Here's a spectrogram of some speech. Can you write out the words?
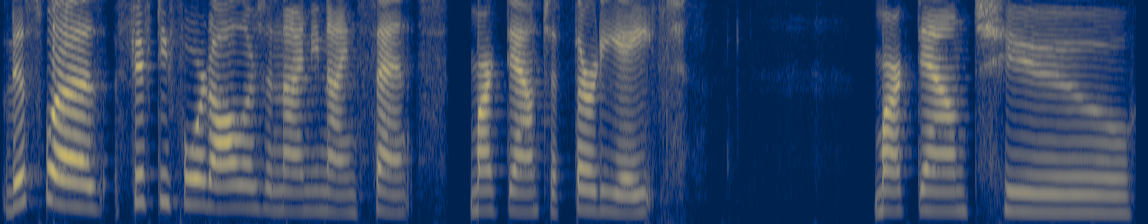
this was $54.99, marked down to 38 marked down to,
